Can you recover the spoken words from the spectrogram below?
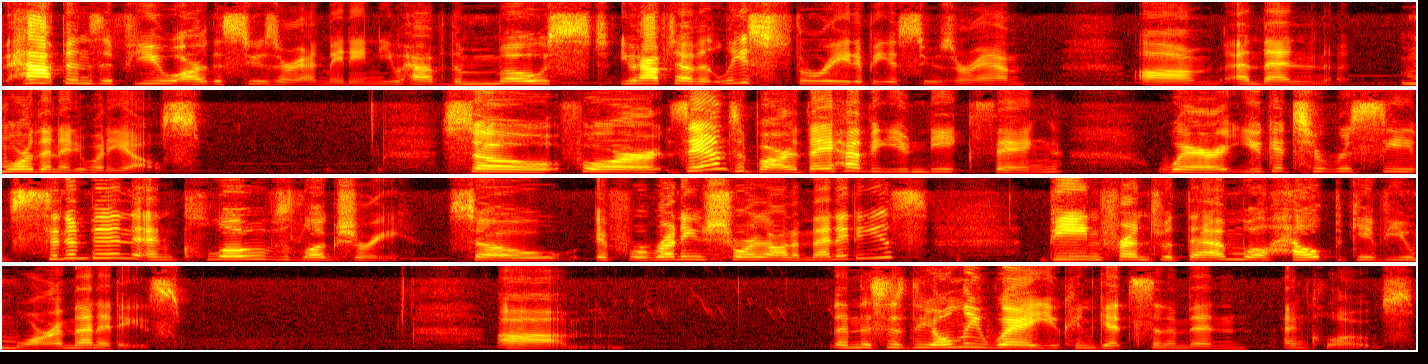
happens if you are the suzerain, meaning you have the most, you have to have at least three to be a suzerain, um, and then more than anybody else. So for Zanzibar, they have a unique thing where you get to receive cinnamon and cloves luxury. So if we're running short on amenities, being friends with them will help give you more amenities. Um, and this is the only way you can get cinnamon and cloves.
